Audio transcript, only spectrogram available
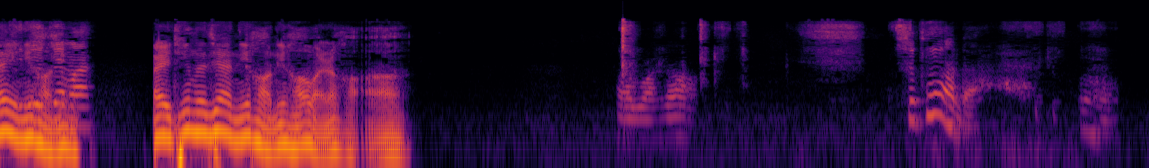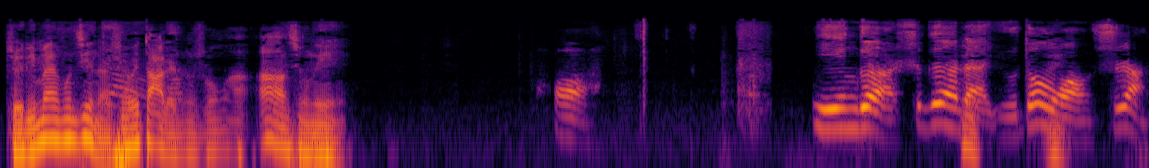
哎，你好，你好听得见吗？哎，听得见。你好，你好，晚上好啊。哎，晚上好。是这样的，嗯，嘴离麦克风近点，稍微大点声说话啊，兄弟。哦，英哥是这样的，有段往事啊，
